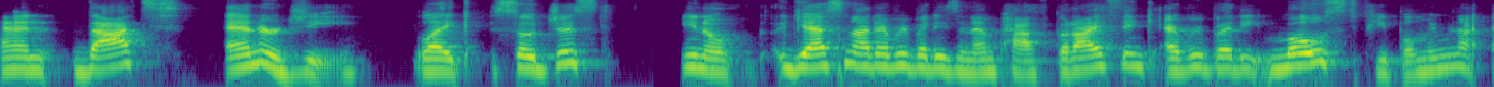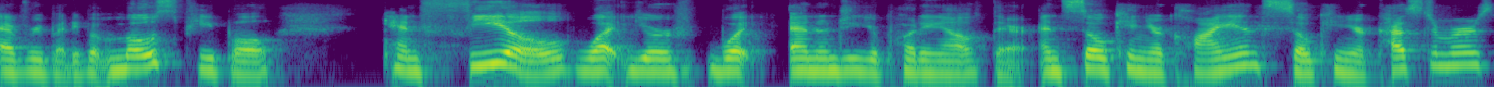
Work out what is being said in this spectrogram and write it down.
And that's energy. Like, so just, you know, yes, not everybody's an empath, but I think everybody, most people, maybe not everybody, but most people can feel what your what energy you're putting out there and so can your clients so can your customers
